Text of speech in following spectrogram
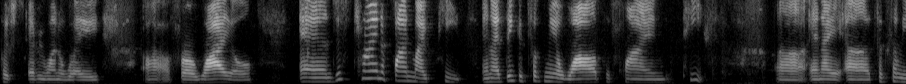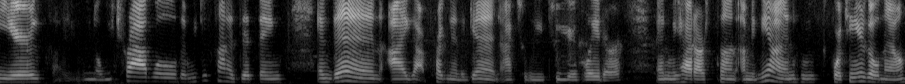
pushed everyone away uh, for a while and just trying to find my peace. And I think it took me a while to find peace. Uh, and I uh, took some years. You know, we traveled and we just kind of did things. And then I got pregnant again, actually, two years later. And we had our son, Amelian, who's 14 years old now.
